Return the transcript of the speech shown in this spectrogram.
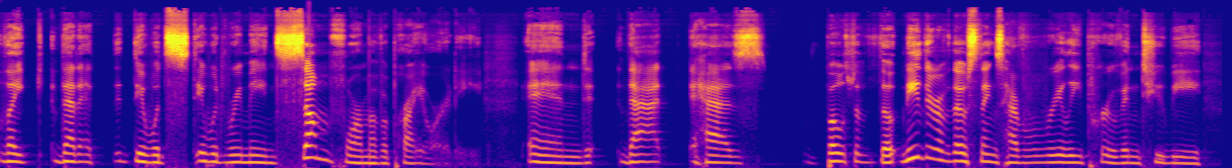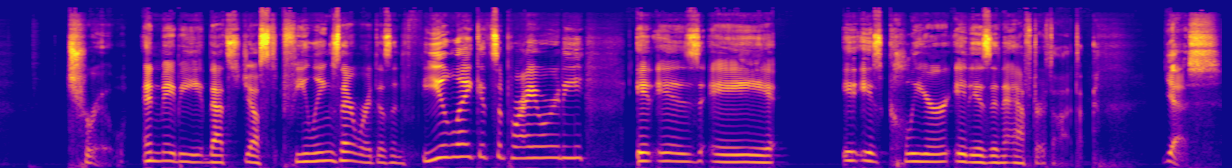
like that it it would it would remain some form of a priority. And that has both of the neither of those things have really proven to be true. And maybe that's just feelings there where it doesn't feel like it's a priority. It is a it is clear it is an afterthought. yes,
